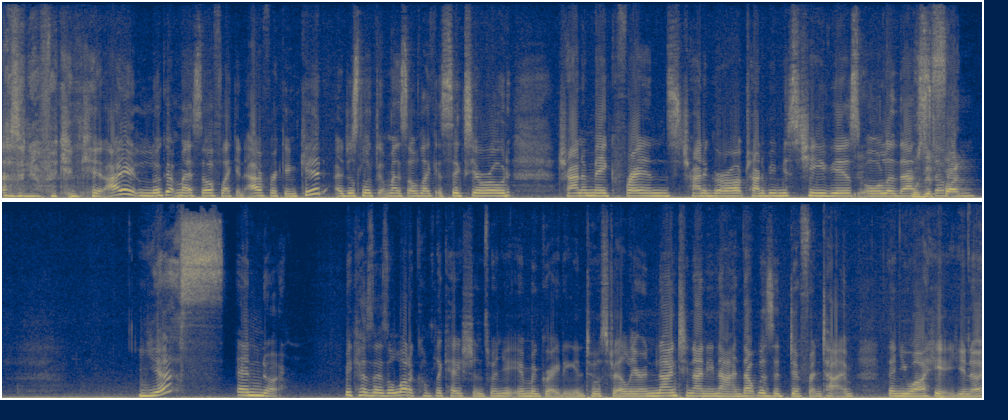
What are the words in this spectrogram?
As an African kid, I didn't look at myself like an African kid. I just looked at myself like a six year old, trying to make friends, trying to grow up, trying to be mischievous, all of that Was it stuff. fun? Yes and no. Because there's a lot of complications when you're immigrating into Australia. In 1999, that was a different time than you are here. You know,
